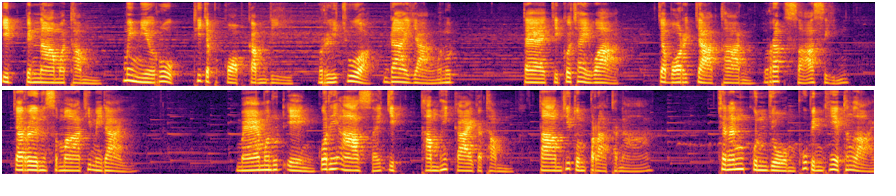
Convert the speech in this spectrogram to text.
จิตเป็นนามธรรมไม่มีรูปที่จะประกอบกรรมดี หรือชั่วได้อย่างมนุษย์ แต่จิตก็ใช่ว่าจะบริจาคทานรักษาศีลเจริญสมาธิไม่ได้ แม้มนุษย์เองก็ได้อาศัยจิตทำให้กายกระทำตามที่ตนปรารถนา ฉะนั้นคุณโยมผู้เป็นเทพทั้งหลาย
